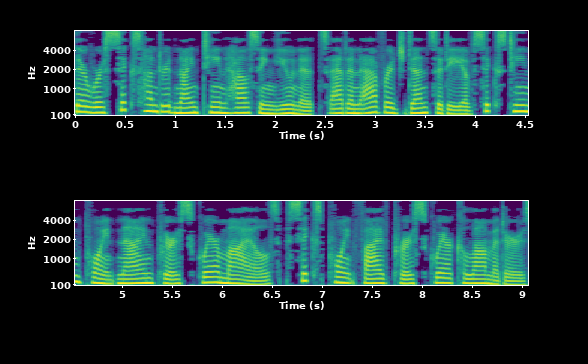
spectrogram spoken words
There were 619 housing units at an average density of 16.9 per square miles, 6.5 per square kilometers.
